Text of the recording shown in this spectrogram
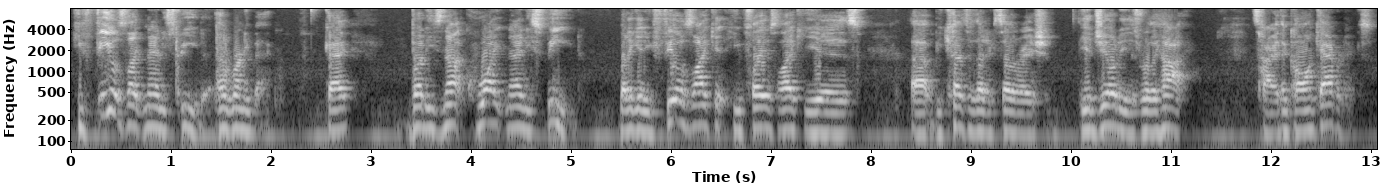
he feels like 90 speed, a running back. Okay? But he's not quite 90 speed. But again, he feels like it. He plays like he is uh, because of that acceleration. The agility is really high. It's higher than Colin Kaepernick's.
